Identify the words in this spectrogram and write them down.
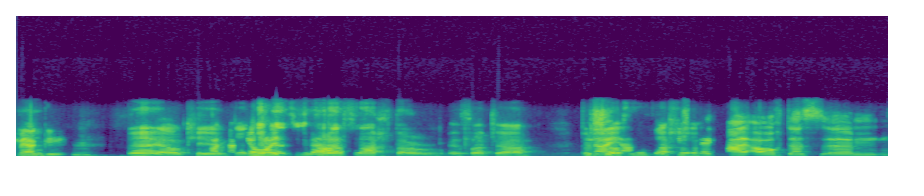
mehr geben. Ja, ja, okay. Dann, wenn der Söder das sagt, dann ist das ja beschlossene naja, Sache. Ich denke mal auch, dass ähm,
